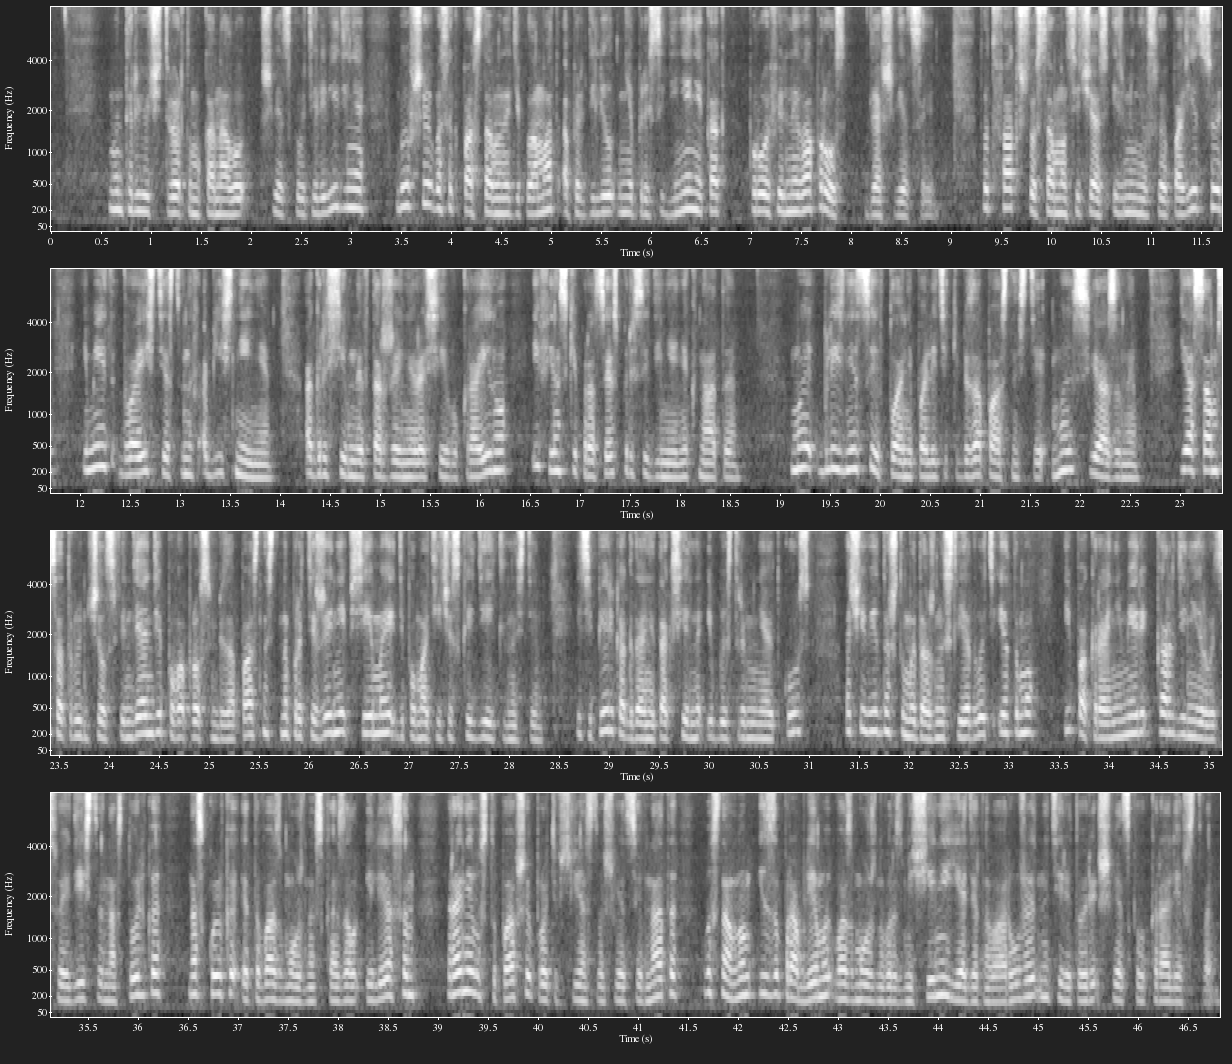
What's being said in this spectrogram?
В интервью четвертому каналу шведского телевидения бывший высокопоставленный дипломат определил неприсоединение как профильный вопрос для Швеции. Тот факт, что сам он сейчас изменил свою позицию, имеет два естественных объяснения – агрессивное вторжение России в Украину и финский процесс присоединения к НАТО. Мы близнецы в плане политики безопасности, мы связаны. Я сам сотрудничал с Финляндией по вопросам безопасности на протяжении всей моей дипломатической деятельности. И теперь, когда они так сильно и быстро меняют курс, очевидно, что мы должны следовать этому и, по крайней мере, координировать свои действия настолько, насколько это возможно, сказал Элиасон, ранее выступавший против членства Швеции в НАТО, в основном из-за проблемы возможного размещения ядерного оружия на территории Шведского королевства.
